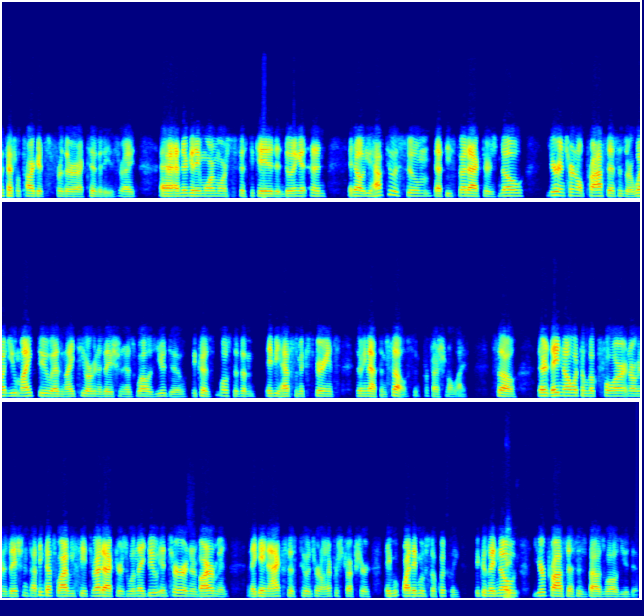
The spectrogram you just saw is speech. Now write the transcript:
potential targets for their activities, right? And they're getting more and more sophisticated in doing it. And you know, you have to assume that these threat actors know your internal processes or what you might do as an IT organization as well as you do, because most of them maybe have some experience doing that themselves in professional life. So they know what to look for in organizations. I think that's why we see threat actors when they do enter an environment they gain access to internal infrastructure, they, why they move so quickly because they know right. your processes about as well as you do.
